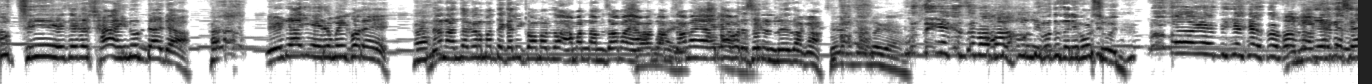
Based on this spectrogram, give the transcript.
বুঝছি এই যে শাহিনুর ডাইডা এটাই এরমই করে। নানান জায়গার মধ্যে খালি আমার আমার নাম জামাই আমার নাম জামাই। আরে আবার সেরেন লয়ে জায়গা কোন দিকে গেছে বাবা? আপনি কোন দিকে জানি পড়ছুন বাবা এদিকে গেছে বাবা। নিয়ে গেছে?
